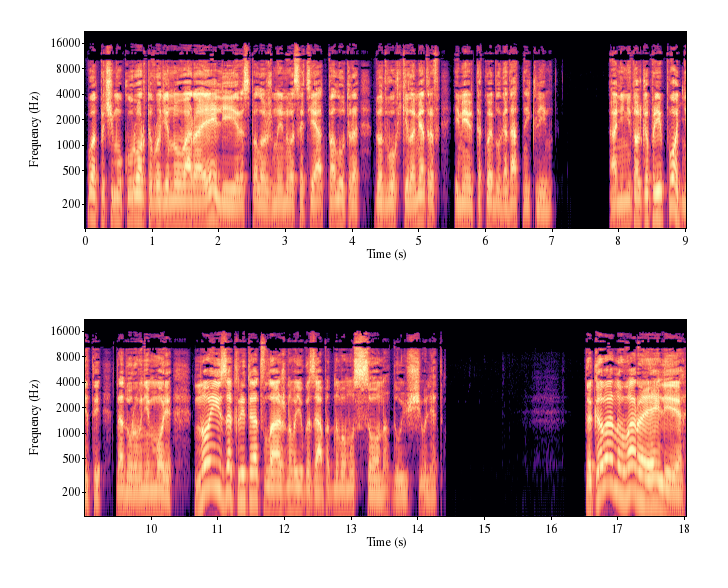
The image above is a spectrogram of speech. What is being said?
Вот почему курорты вроде Нувараэлии, расположенные на высоте от полутора до двух километров, имеют такой благодатный климат. Они не только приподняты над уровнем моря, но и закрыты от влажного юго-западного муссона, дующего летом. Такова Нувара-Элия,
